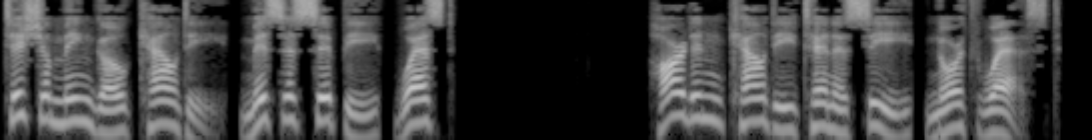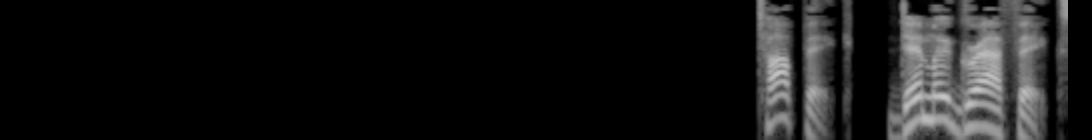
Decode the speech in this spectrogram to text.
Tishomingo County, Mississippi, west Hardin County, Tennessee, northwest Topic: Demographics.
